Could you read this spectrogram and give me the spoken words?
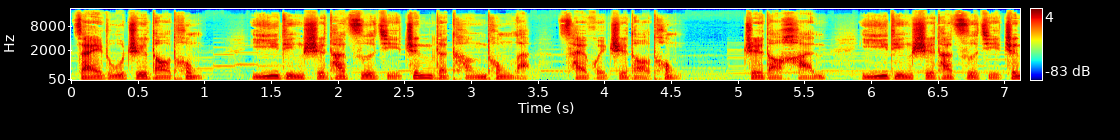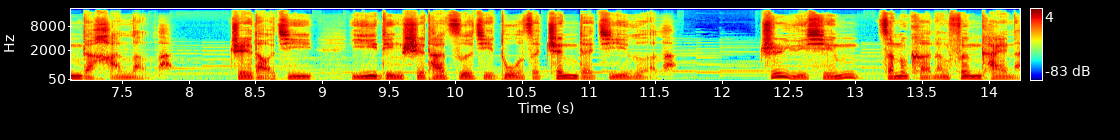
再如知道痛，一定是他自己真的疼痛了才会知道痛；知道寒，一定是他自己真的寒冷了；知道饥，一定是他自己肚子真的饥饿了。知与行怎么可能分开呢？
